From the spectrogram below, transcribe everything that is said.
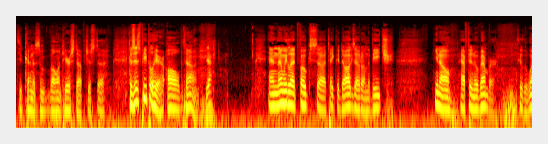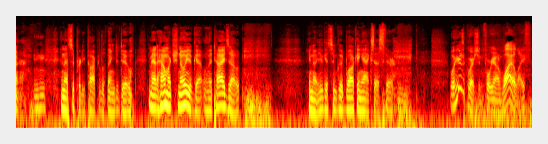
do kind of some volunteer stuff, just because there's people here all the time. Yeah. And then we let folks uh, take the dogs out on the beach, you know, after November through the winter. Mm-hmm. And that's a pretty popular thing to do. No matter how much snow you've got when the tide's out, you know, you get some good walking access there. Well, here's a question for you on wildlife.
